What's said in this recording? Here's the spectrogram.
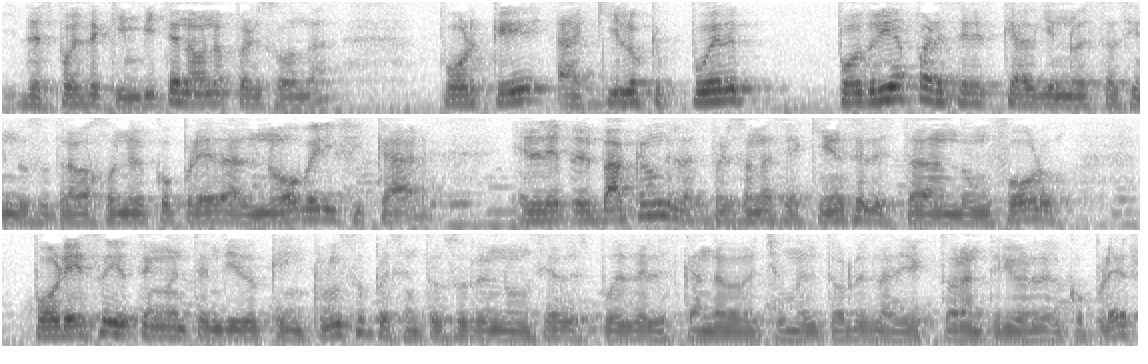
después de que inviten a una persona, porque aquí lo que puede podría parecer es que alguien no está haciendo su trabajo en el COPRED al no verificar el, el background de las personas y a quién se le está dando un foro. Por eso yo tengo entendido que incluso presentó su renuncia después del escándalo de Chumel Torres, la directora anterior del COPRED.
